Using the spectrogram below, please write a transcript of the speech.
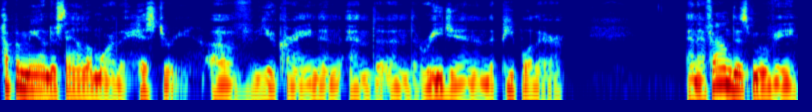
helping me understand a little more of the history of Ukraine and and and the region and the people there. And I found this movie.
